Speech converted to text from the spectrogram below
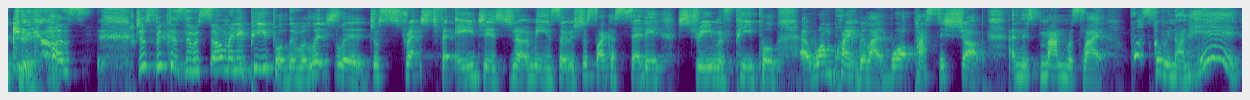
okay. Because just because there were so many people, they were literally just stretched for ages. Do you know what I mean? So it was just like a steady stream of people. At one point, we like walked past this shop, and this man was like, "What's going on here?"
